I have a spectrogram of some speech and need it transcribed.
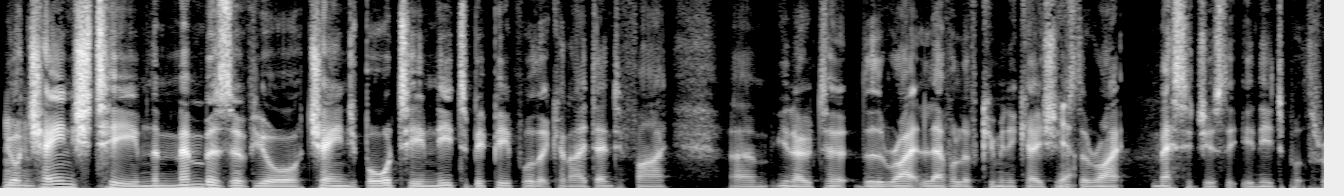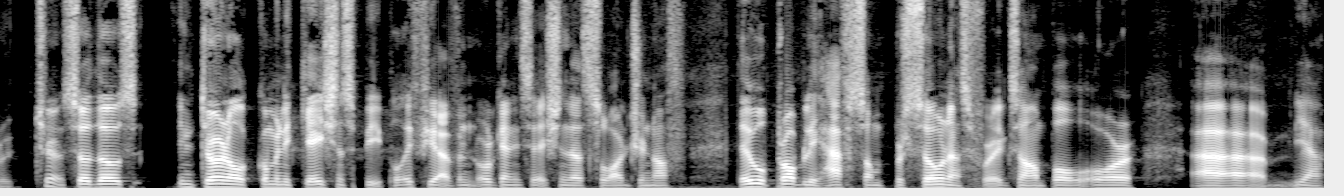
your Mm-hmm. change team the members of your change board team need to be people that can identify um, you know to the right level of communications Yeah. the right messages that you need to put through Sure. So those internal communications people, if you have an organization that's large enough, they will probably have some personas, for example, or uh, yeah,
